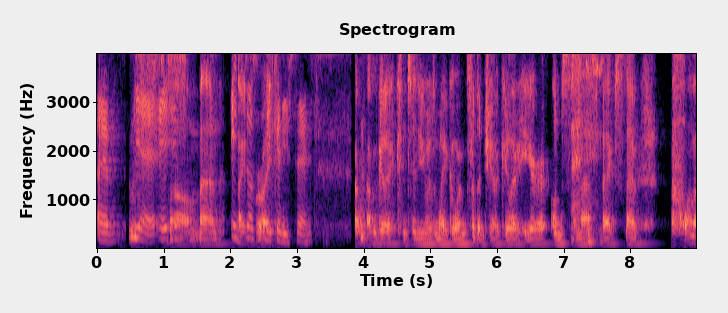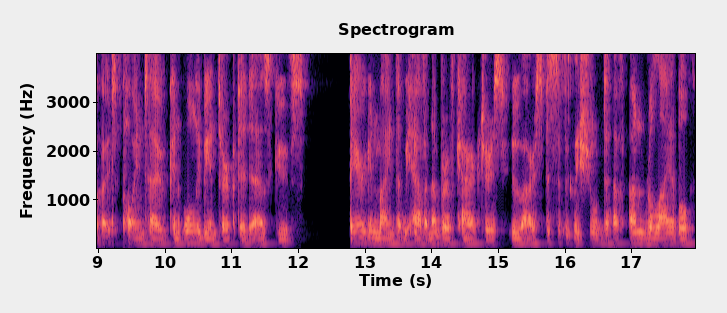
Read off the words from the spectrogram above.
um, yeah, it, Oh, man. it doesn't right. make any sense. I'm, I'm going to continue with my going for the jugular here on some aspects. Now, what I'm about to point out can only be interpreted as goofs. Bearing in mind that we have a number of characters who are specifically shown to have unreliable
